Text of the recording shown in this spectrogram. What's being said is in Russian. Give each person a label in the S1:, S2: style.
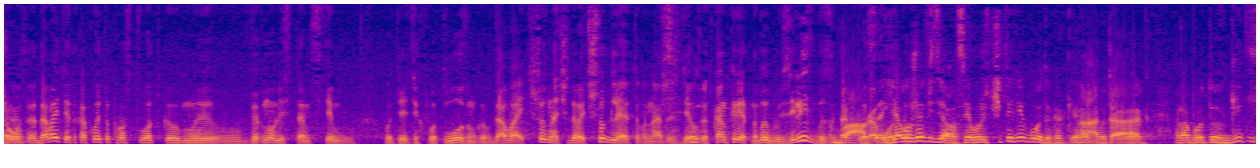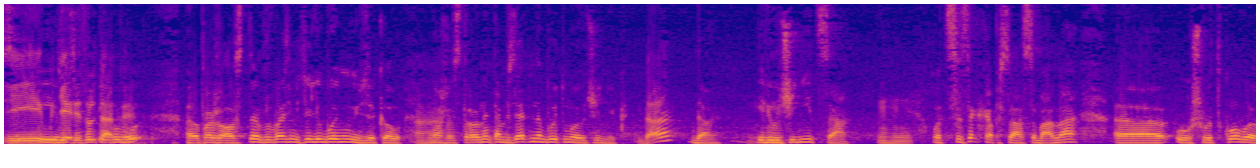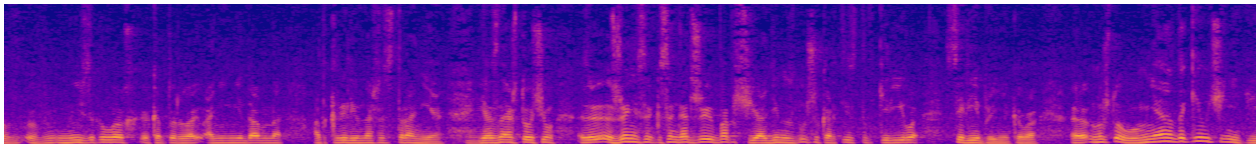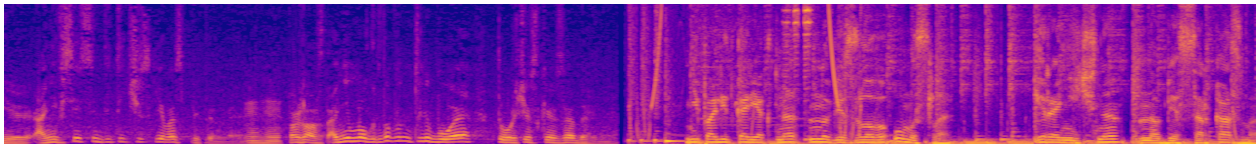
S1: Хорошо, вот, э, давайте это какой-то просто вот э, мы вернулись там с тем вот этих вот лозунгов. Давайте. Что значит давайте? Что для этого надо сделать? Вот конкретно вы бы взялись бы за такую
S2: База.
S1: работу?
S2: Я уже взялся, я уже 4 года, как я
S1: А,
S2: работаю,
S1: так.
S2: работаю в ГИТИСе.
S1: И где
S2: вы-
S1: результаты?
S2: вы- э, пожалуйста, вы возьмите любой мюзикл нашей страны, там обязательно будет мой ученик.
S1: Да?
S2: Да. Или ученица. Вот Сысак Абсасова, она э, у Швыдкова в, в мюзиклах, которые они недавно открыли в нашей стране. Я знаю, что очень... э, Женя Сан- Сангаджиев вообще один из лучших артистов Кирилла Серебренникова. Э, ну что вы, у меня такие ученики, они все синтетически воспитанные. Пожалуйста, они могут выполнить любое творческое задание.
S3: Не политкорректно, но без злого умысла. Иронично, но без сарказма.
